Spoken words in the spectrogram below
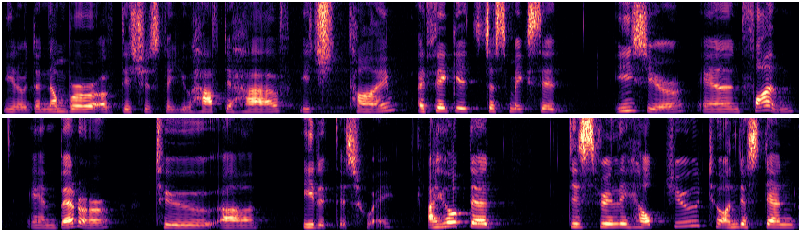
you know the number of dishes that you have to have each time. I think it just makes it easier and fun and better to uh, eat it this way. I hope that this really helped you to understand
